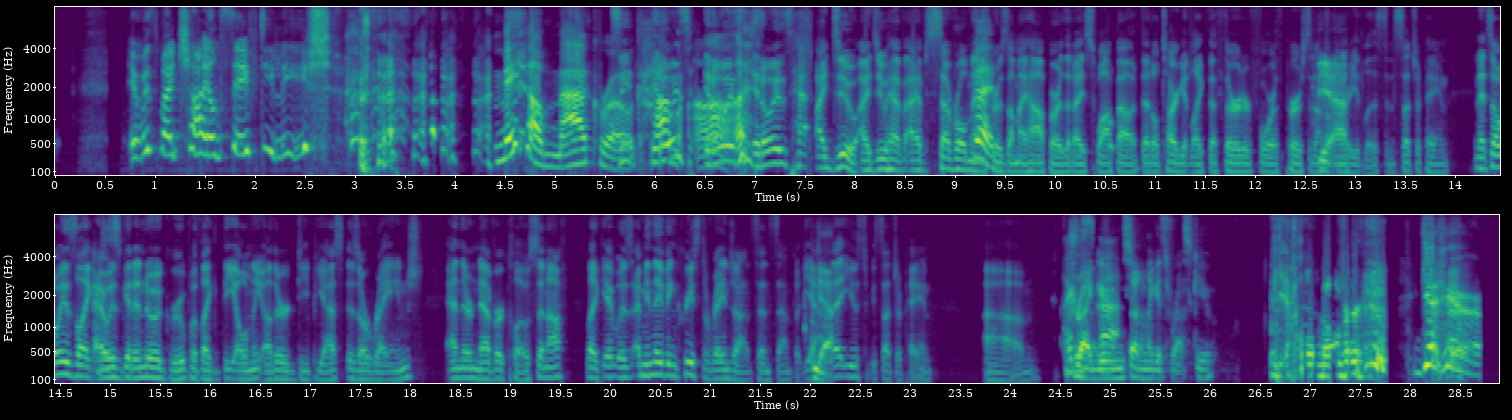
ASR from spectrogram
It was my child safety leash. Make a macro. See, it Come always, on. it always, it always. Ha- I do, I do have, I have several Good. macros on my hopper that I swap out that'll target like the third or fourth person on Yeah. the read list. It's such a pain, and it's always like I, I always get into a group with like the only other DPS is a ranged, and they're never close enough. Like it was, I mean, they've increased the range on it since then, but yeah, Yeah. that used to be such a pain. Um, I just, Dragoon uh, suddenly gets rescue. Pull him over. get here.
